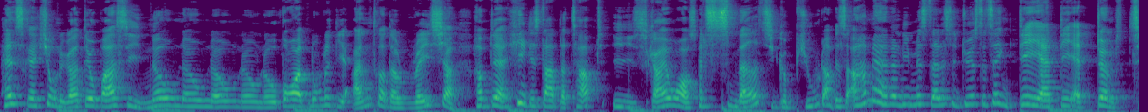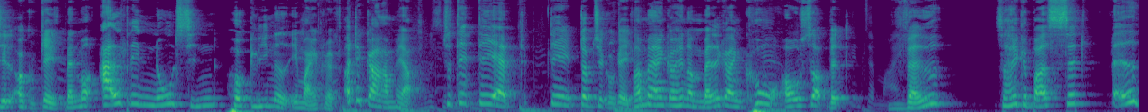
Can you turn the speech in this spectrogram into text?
hans reaktion, det gør, det er jo bare at sige, no, no, no, no, no. Hvor at nogle af de andre, der rager, ham der helt i starten, der tabt i Skywars, han smadrede sin computer. Altså, ham her, han har lige mistet alle sine dyreste ting. Det er, det er dømt til at gå galt. Man må aldrig nogensinde hugge lige ned i Minecraft. Og det gør ham her. Så det, det er, det er dømt til at gå galt. Ham her, han går hen og malker en ko, og så, vent, hvad? Så han kan bare sætte hvad?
